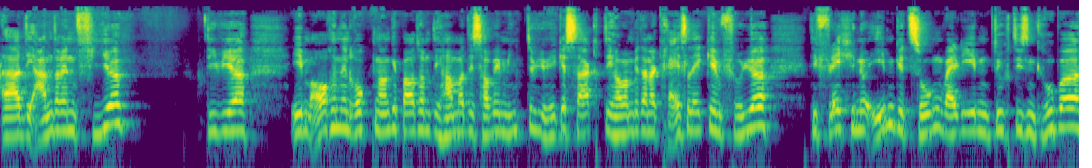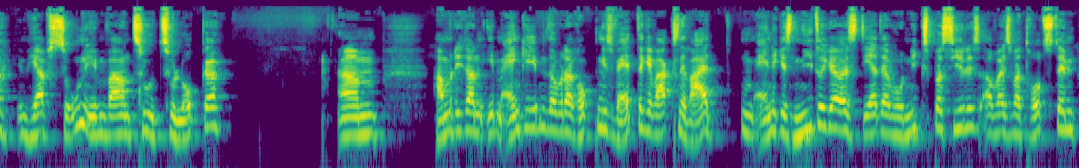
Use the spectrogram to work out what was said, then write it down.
äh, die anderen vier die wir eben auch in den Rocken angebaut haben, die haben wir, das habe ich im Interview eh gesagt, die haben wir mit einer Kreislecke im Frühjahr die Fläche nur eben gezogen, weil die eben durch diesen Gruber im Herbst so uneben war und zu, zu locker. Ähm, haben wir die dann eben eingegeben, aber der Rocken ist weiter gewachsen. Er war halt um einiges niedriger als der, der wo nichts passiert ist, aber es war trotzdem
